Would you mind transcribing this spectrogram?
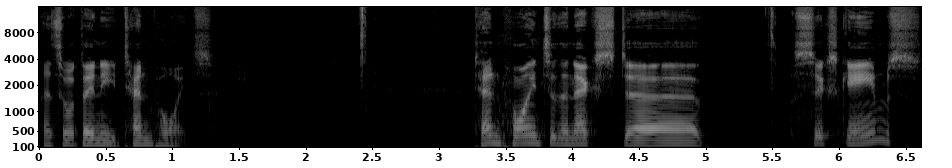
That's what they need. Ten points. Ten points in the next uh, six games.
